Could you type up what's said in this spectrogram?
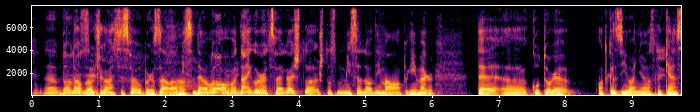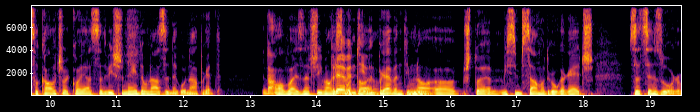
uh, donose? Pa dobro, očigledno se sve ubrzava. Da. Mislim da je ovo, dobro, ovo najgore od svega što, što smo mi sad ovdje imamo primer te uh, kulture otkazivanja, odnosno cancel culture koja sad više ne ide unazad nego napred. Da. Ovo je, znači imali smo to preventivno, mm. uh, što je, mislim, samo druga reč za cenzuru.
